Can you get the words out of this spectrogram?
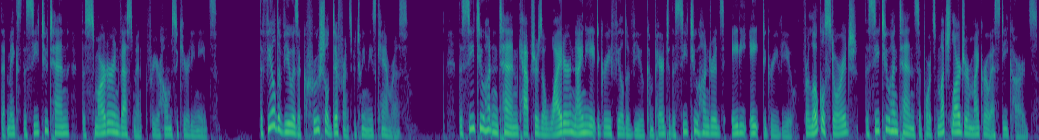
that makes the C210 the smarter investment for your home security needs. The field of view is a crucial difference between these cameras. The C210 captures a wider 98 degree field of view compared to the C200's 88 degree view. For local storage, the C210 supports much larger micro SD cards.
